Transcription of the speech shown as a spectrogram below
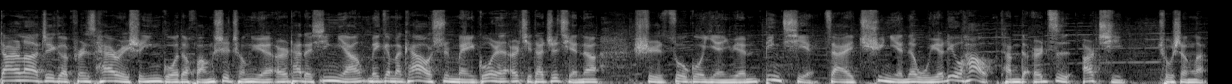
当然了，这个 Prince Harry 是英国的皇室成员，而他的新娘 Meghan Markle 是美国人，而且他之前呢是做过演员，并且在去年的五月六号，他们的儿子 Archie 出生了。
